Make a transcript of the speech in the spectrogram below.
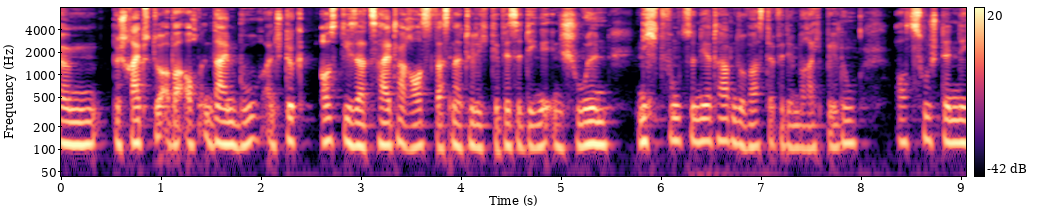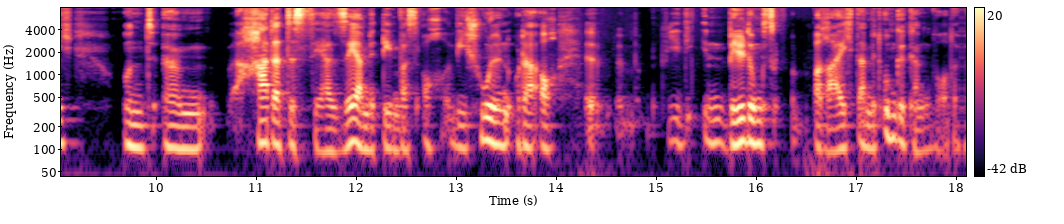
ähm, beschreibst du aber auch in deinem Buch ein Stück aus dieser Zeit heraus, dass natürlich gewisse Dinge in Schulen nicht funktioniert haben. Du warst ja für den Bereich Bildung auch zuständig und ähm, hadert es sehr, sehr mit dem, was auch wie Schulen oder auch äh, wie im Bildungsbereich damit umgegangen wurde.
